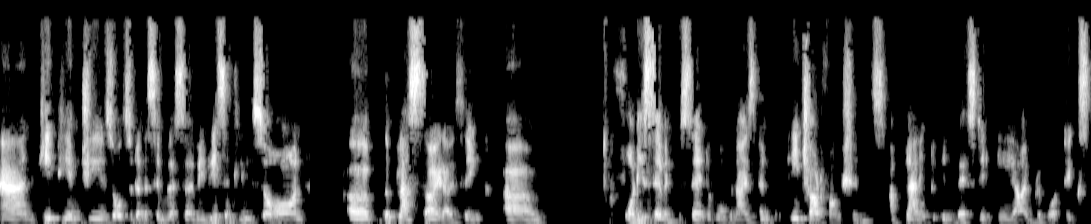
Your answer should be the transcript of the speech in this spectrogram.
and KPMG has also done a similar survey recently. So on uh, the plus side, I think um, 47% of organized and HR functions are planning to invest in AI and robotics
